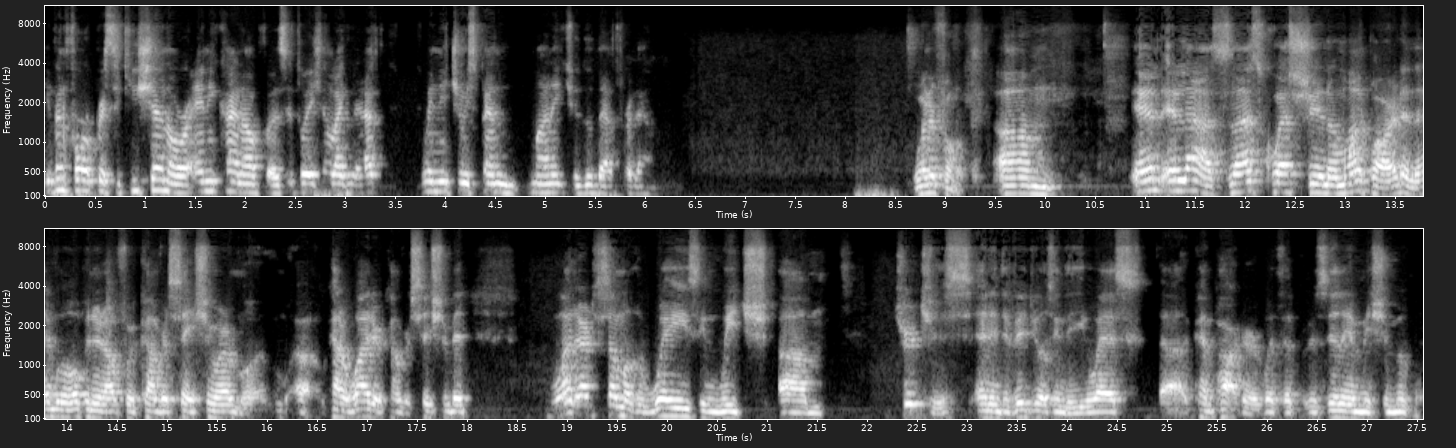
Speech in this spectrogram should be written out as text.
even for persecution or any kind of situation like that we need to spend money to do that for them. Wonderful. Um, and and last last question on my part and then we'll open it up for conversation or more, uh, kind of wider conversation but what are some of the ways in which um, churches and individuals in the U.S uh, can partner with the Brazilian mission movement.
